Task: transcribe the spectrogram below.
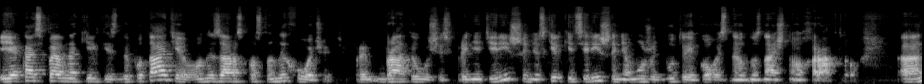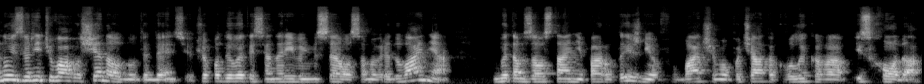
І якась певна кількість депутатів вони зараз просто не хочуть брати участь в прийнятті рішень, оскільки ці рішення можуть бути якогось неоднозначного характеру. Е, ну і зверніть увагу ще на одну тенденцію. Якщо подивитися на рівень місцевого самоврядування, ми там за останні пару тижнів бачимо початок великого ісхода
